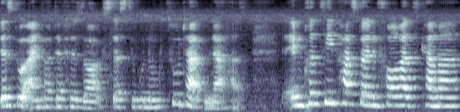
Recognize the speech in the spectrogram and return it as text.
dass du einfach dafür sorgst, dass du genug Zutaten da hast. Im Prinzip hast du eine Vorratskammer,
